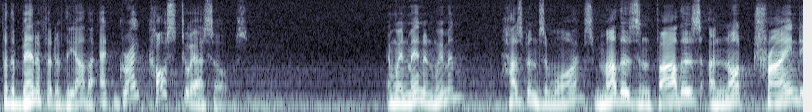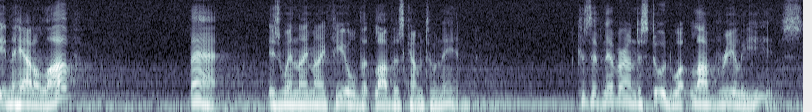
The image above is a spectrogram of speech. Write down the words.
for the benefit of the other at great cost to ourselves. And when men and women husbands and wives, mothers and fathers are not trained in how to love, that is when they may feel that love has come to an end. Because they've never understood what love really is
